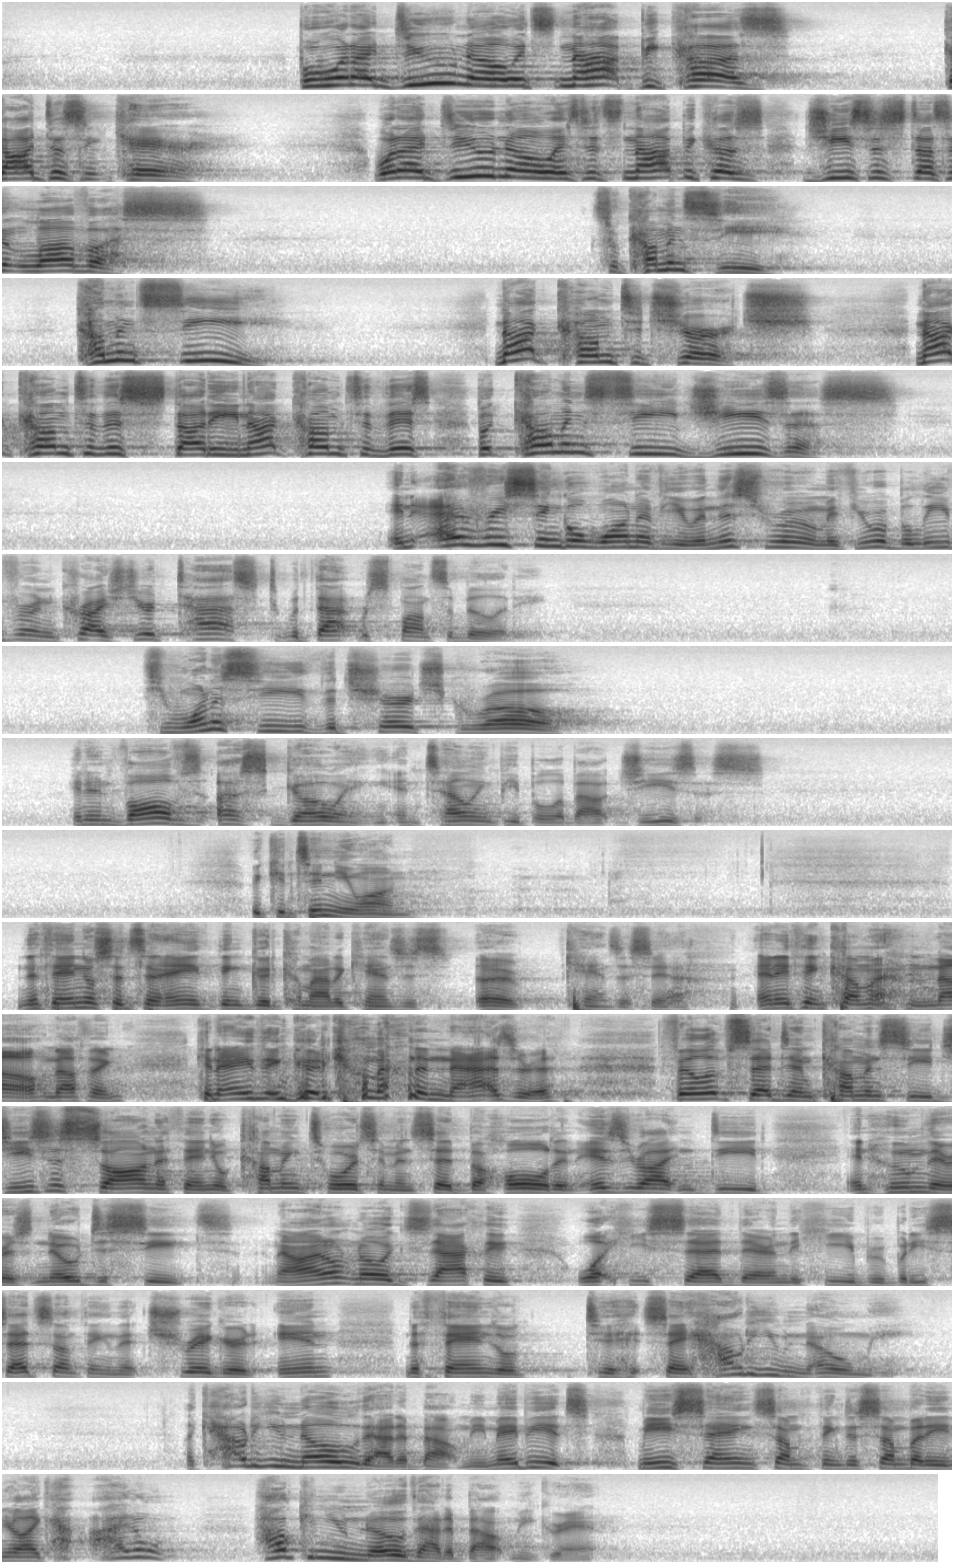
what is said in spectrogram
But what I do know, it's not because God doesn't care. What I do know is it's not because Jesus doesn't love us. So come and see. Come and see. Not come to church, not come to this study, not come to this, but come and see Jesus. And every single one of you in this room, if you're a believer in Christ, you're tasked with that responsibility. If you want to see the church grow, it involves us going and telling people about Jesus. We continue on. Nathanael said, "Can anything good come out of Kansas? Uh, Kansas, yeah. Anything come out? No, nothing. Can anything good come out of Nazareth?" Philip said to him, "Come and see." Jesus saw Nathanael coming towards him and said, "Behold, an Israelite indeed, in whom there is no deceit." Now, I don't know exactly what he said there in the Hebrew, but he said something that triggered in Nathanael to say, "How do you know me?" Like, how do you know that about me? Maybe it's me saying something to somebody and you're like, I don't, how can you know that about me, Grant?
